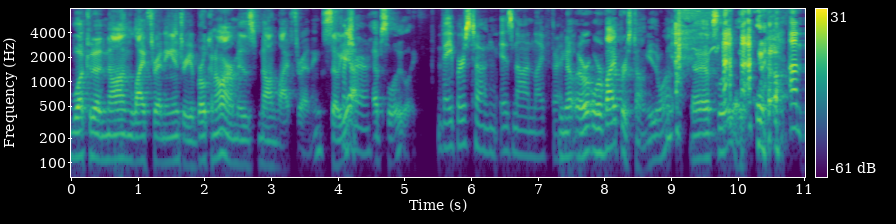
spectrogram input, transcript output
what could a non life threatening injury? A broken arm is non life threatening. So, For yeah, sure. absolutely. Vaper's tongue is non-life You threatening. know, or, or viper's tongue, either one. Absolutely. You know? um,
